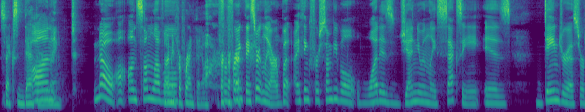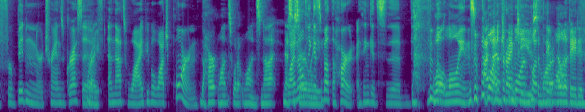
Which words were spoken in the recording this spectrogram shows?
sex and death On- are linked. No, on some level. I mean, for Frank, they are. for Frank, they certainly are. But I think for some people, what is genuinely sexy is dangerous or forbidden or transgressive. Right. And that's why people watch porn. the heart wants what it wants, not Well, I don't think it's about the heart. I think it's the, the Well, loins. I, I'm trying to use a more elevated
